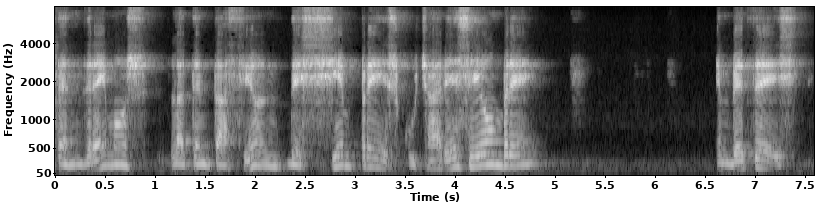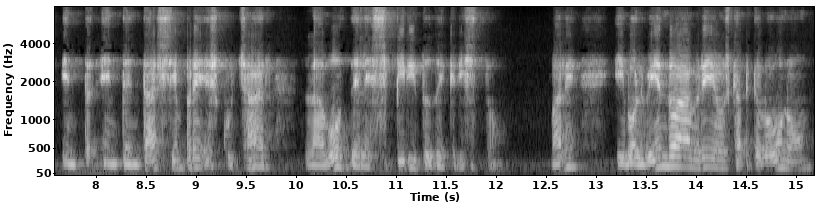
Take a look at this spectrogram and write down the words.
tendremos la tentación de siempre escuchar ese hombre en vez de intentar siempre escuchar la voz del Espíritu de Cristo. Y volviendo a Hebreos capítulo 1,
